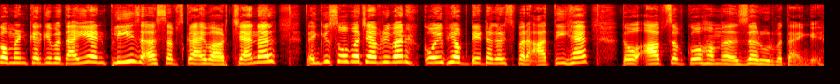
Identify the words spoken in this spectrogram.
कमेंट करके बताइए। And please subscribe our channel thank you so much everyone कोई भी अपडेट अगर इस पर आती है तो आप सबको हम ज़रूर बताएँगे।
